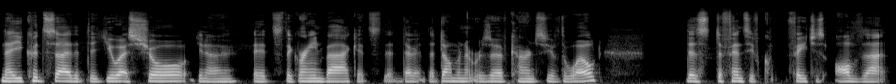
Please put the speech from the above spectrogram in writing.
Now you could say that the US, sure, you know, it's the greenback, it's the, the, the dominant reserve currency of the world. There's defensive features of that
